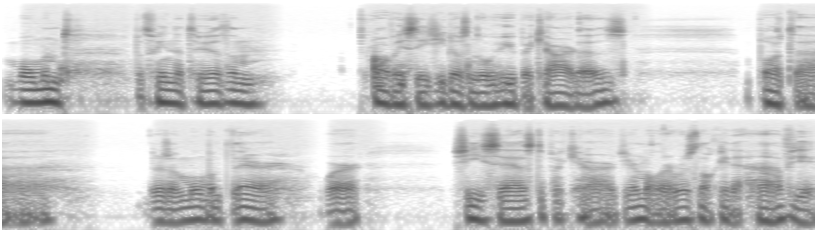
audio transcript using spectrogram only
moment between the two of them. Obviously, she doesn't know who Picard is, but uh, there's a moment there where she says to Picard, "Your mother was lucky to have you,"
